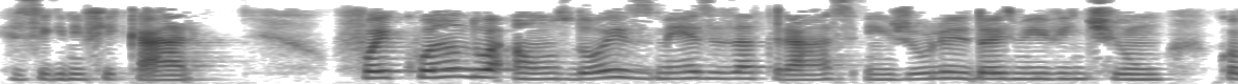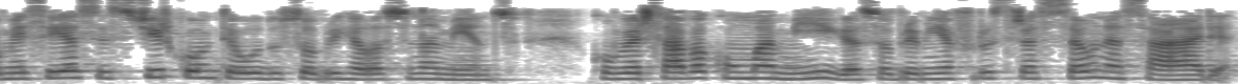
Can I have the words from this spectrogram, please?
ressignificar. Foi quando, há uns dois meses atrás, em julho de 2021, comecei a assistir conteúdo sobre relacionamentos. Conversava com uma amiga sobre a minha frustração nessa área,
